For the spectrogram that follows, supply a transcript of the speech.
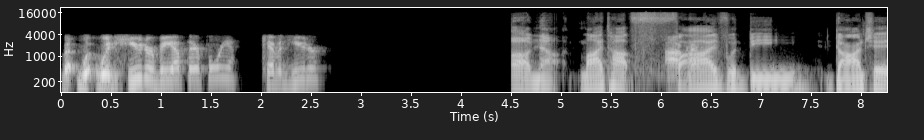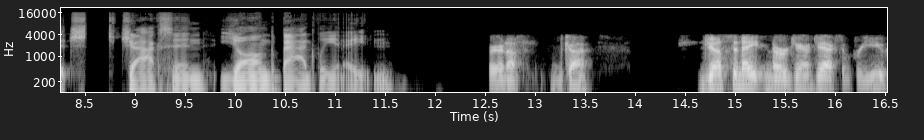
But w- would Huerter be up there for you, Kevin Huerter? Oh no, my top five okay. would be Doncic, Jackson, Young, Bagley, and Ayton. Fair enough. Okay. Justin Ayton or Jaren Jackson for you?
